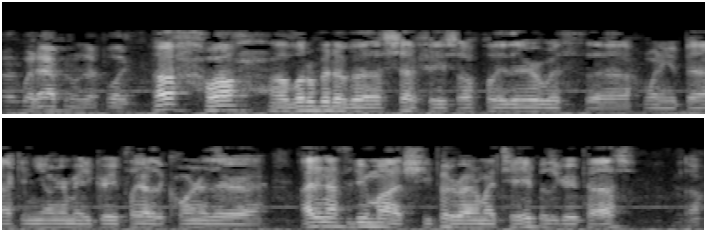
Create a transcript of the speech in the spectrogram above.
uh, what happened on that play? Uh, well, a little bit of a set face-off play there with uh, winning it back, and Younger made a great play out of the corner there. Uh, I didn't have to do much. He put it right on my tape. It was a great pass. So.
